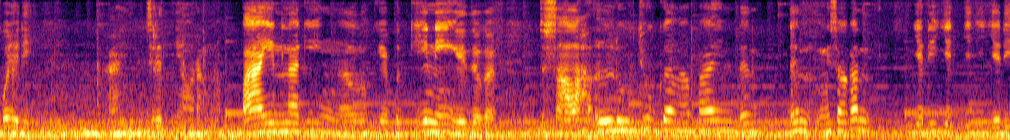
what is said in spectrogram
gue jadi nih orang ngapain lagi ngeluh kayak begini? Gitu kan. Itu salah lu juga ngapain? Dan dan misalkan jadi jadi jadi jadi,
